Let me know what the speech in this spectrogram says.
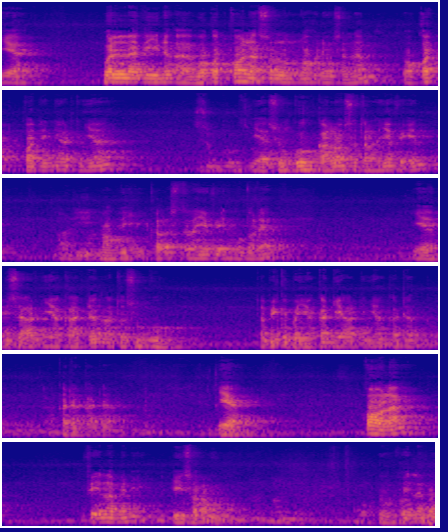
Ya. Walladzina uh, waqad qala sallallahu alaihi wasallam waqad qad ini artinya sungguh ya sungguh kalau setelahnya fi'il Madi. madhi. Kalau setelahnya fi'il mudhari ya bisa artinya kadang atau sungguh. Tapi kebanyakan dia artinya kadang kadang-kadang. Ya. Qala fi'il apa ini? Di sorof? Hmm, fi'il apa?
